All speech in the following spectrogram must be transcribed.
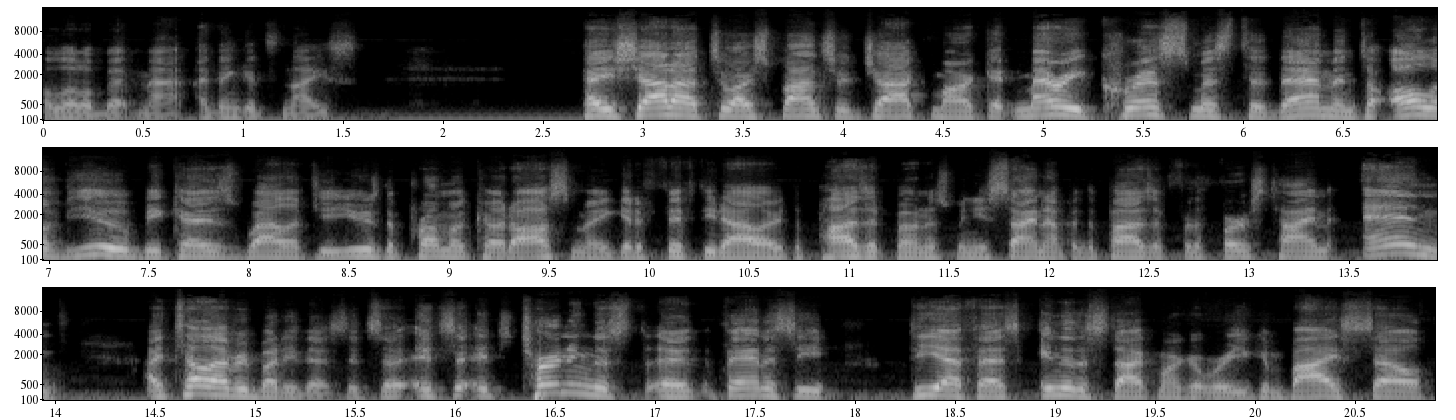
a little bit, Matt. I think it's nice. Hey, shout out to our sponsor, Jock Market. Merry Christmas to them and to all of you because, well, if you use the promo code AWESEMO, you get a $50 deposit bonus when you sign up and deposit for the first time. And I tell everybody this it's a, it's a, it's turning this uh, fantasy DFS into the stock market where you can buy, sell,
